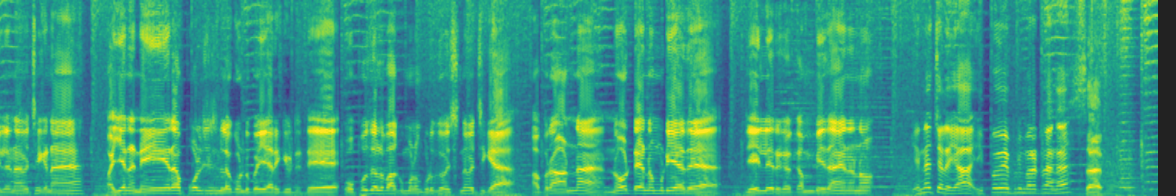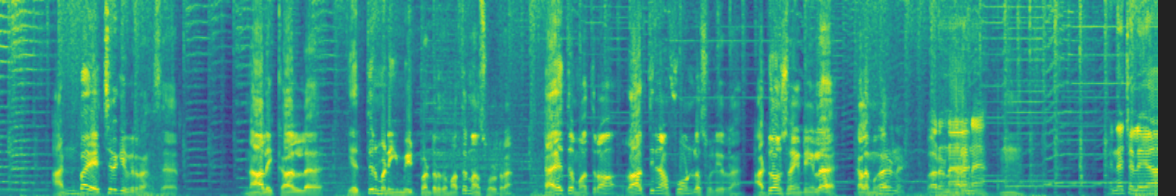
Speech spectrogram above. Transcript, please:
இல்லைன்னா வச்சுக்கண்ணே பையனை நேராக போலீஸ் ஸ்டேஷனில் கொண்டு போய் இறக்கி விட்டுட்டு ஒப்புதல் வாக்குமூலம் கொடுக்க வச்சுன்னு வச்சுக்க. அப்புறம் அண்ணன் நோட்டு எண்ண முடியாது. ஜெயிலில் இருக்க கம்பி தான் எண்ணணும். என்ன சொல்லையா இப்பவே இப்படி மிரட்டுறாங்க? சார் அன்பா எச்சரிக்கை விடுறாங்க சார். நாளைக்கு காலைல எத்தனை மணிக்கு மீட் பண்றது மாத்திரம் நான் சொல்றேன். டயத்தை மாத்திரம் ராத்திரி நான் போன்ல சொல்லிடுறேன். அட்வான்ஸ் வாங்கிட்டீங்களா கிளம்புங்க. வரண்ணே வரண்ணே ம். என்ன சொல்லையா?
